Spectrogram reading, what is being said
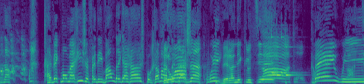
Non. Avec mon mari, je fais des ventes de garage pour ramasser de l'argent. Oui. Véronique Cloutier. Ah, trop con. Ben oui,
